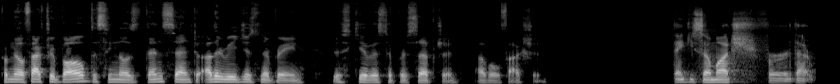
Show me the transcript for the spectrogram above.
From the olfactory bulb, the signal is then sent to other regions in the brain, which give us the perception of olfaction. Thank you so much for that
